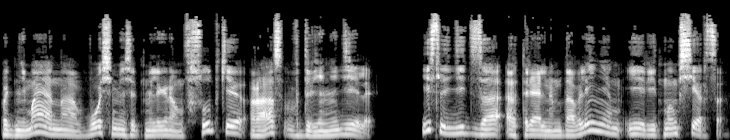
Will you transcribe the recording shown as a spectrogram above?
поднимая на 80 мг в сутки раз в две недели. И следить за артериальным давлением и ритмом сердца,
